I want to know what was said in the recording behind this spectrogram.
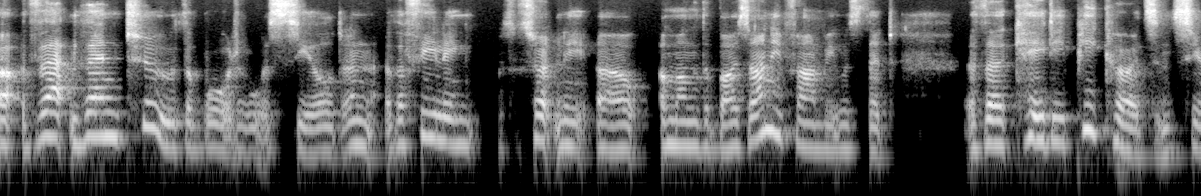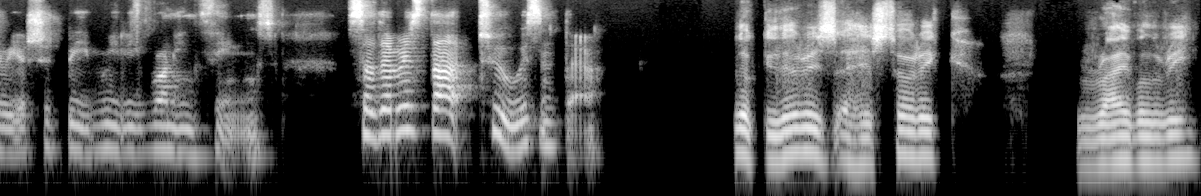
uh, that then too the border was sealed. And the feeling, certainly uh, among the Barzani family, was that the KDP Kurds in Syria should be really running things. So there is that too, isn't there? Look, there is a historic rivalry,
